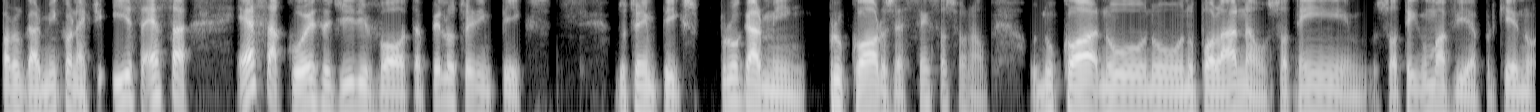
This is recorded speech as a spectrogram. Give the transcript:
para o Garmin Connect. E essa, essa coisa de ir e volta pelo Training Peaks do Training Peaks pro Garmin, pro Chorus é sensacional. No, no, no, no, Polar não, só tem só tem uma via, porque no,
